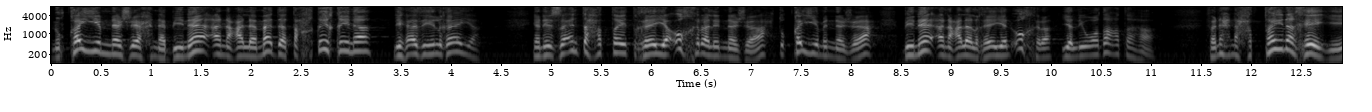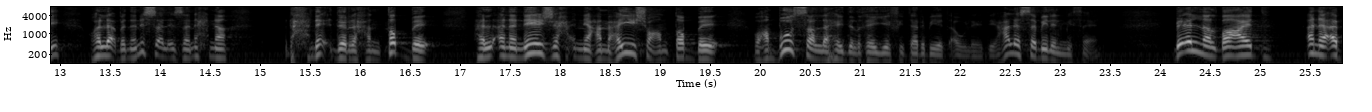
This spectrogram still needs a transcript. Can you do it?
نقيم نجاحنا بناء على مدى تحقيقنا لهذه الغاية. يعني إذا أنت حطيت غاية أخرى للنجاح تقيم النجاح بناء على الغاية الأخرى يلي وضعتها. فنحن حطينا غاية وهلأ بدنا نسأل إذا نحن رح نقدر رح نطبق. هل أنا ناجح إني عم عيش وعم طبق وعم بوصل لهيدي الغاية في تربية أولادي؟ على سبيل المثال بيقلنا البعض أنا أب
